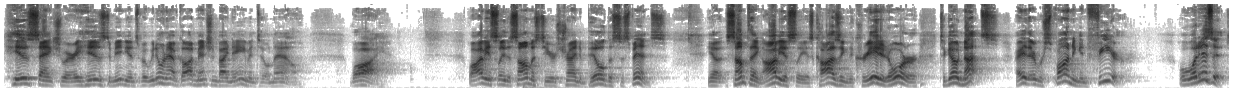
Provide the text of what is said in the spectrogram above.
his sanctuary, his dominions, but we don't have God mentioned by name until now. Why? Well, obviously, the psalmist here is trying to build the suspense. You know, something obviously is causing the created order to go nuts. Right? They're responding in fear. Well, what is it?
